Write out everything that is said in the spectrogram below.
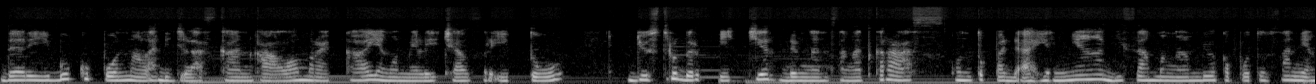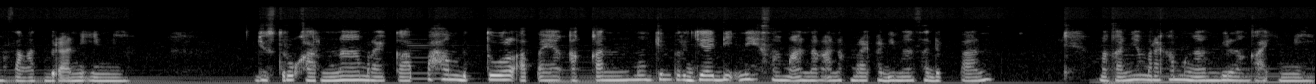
Dari buku pun malah dijelaskan kalau mereka yang memilih child free itu justru berpikir dengan sangat keras untuk pada akhirnya bisa mengambil keputusan yang sangat berani ini. Justru karena mereka paham betul apa yang akan mungkin terjadi nih sama anak-anak mereka di masa depan, makanya mereka mengambil langkah ini.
